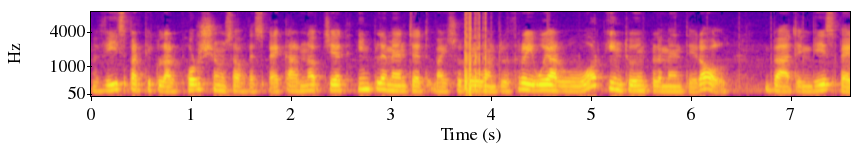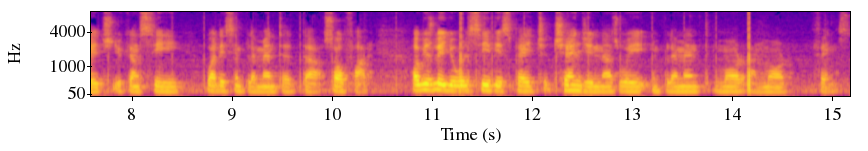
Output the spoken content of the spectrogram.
these particular portions of the spec are not yet implemented by Survey 123. We are working to implement it all but in this page you can see what is implemented uh, so far. Obviously you will see this page changing as we implement more and more things.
